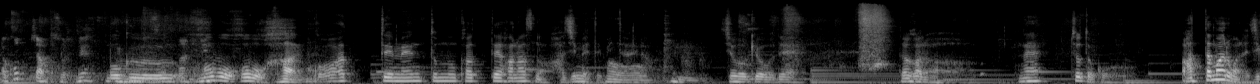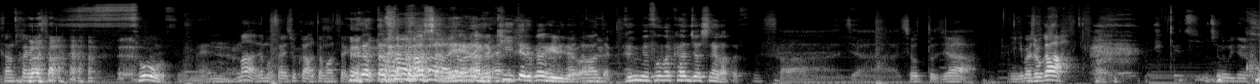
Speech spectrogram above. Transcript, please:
あこっちゃんもそうですね。僕、うんね。ほぼほぼ、はい。こうやって面と向かって話すのは初めてみたいなうん。状況で。だからねちょっとこう温まるまで時間かかりました。ね、そうですよね。うん。まあでも最初から温まってたけど。やった まってましたね。あの、聞いてる限りでは。全然そんな感じはしなかったです。さあじゃあちょっとじゃあ行きましょうか。コ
